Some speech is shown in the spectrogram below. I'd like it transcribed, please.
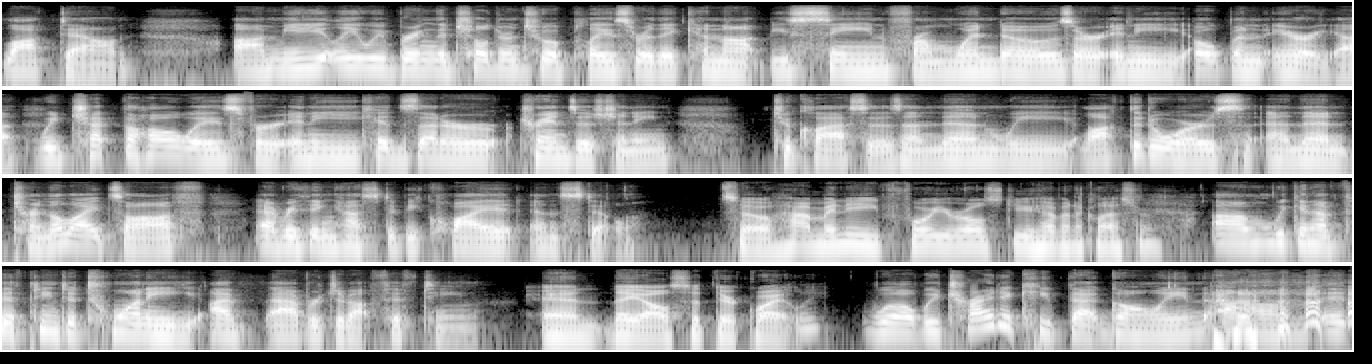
lockdown. Uh, immediately, we bring the children to a place where they cannot be seen from windows or any open area. We check the hallways for any kids that are transitioning to classes, and then we lock the doors and then turn the lights off. Everything has to be quiet and still. So, how many four year olds do you have in a classroom? Um, we can have 15 to 20. I've averaged about 15. And they all sit there quietly? Well, we try to keep that going. Um, it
